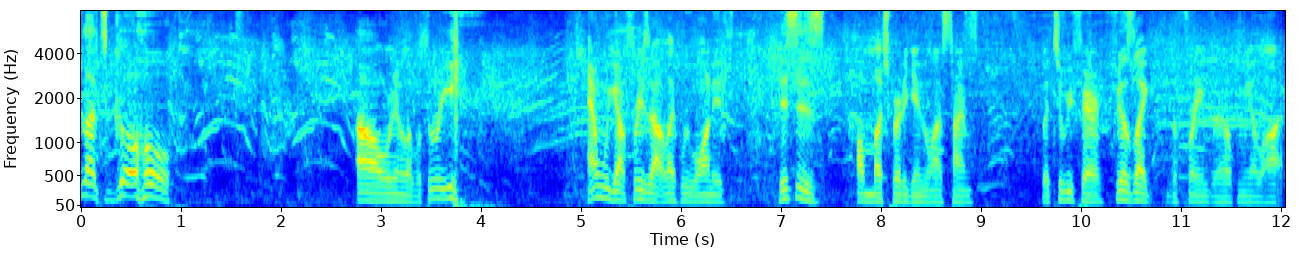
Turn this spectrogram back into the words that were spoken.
Let's go! Oh, we're gonna level 3. and we got Frieza out like we wanted. This is a much better game than last time. But to be fair, feels like the frames are helping me a lot.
